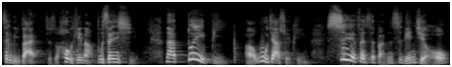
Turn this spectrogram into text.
这个礼拜就是后天呢不升息。那对比啊，物价水平，四月份是百分之四点九，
